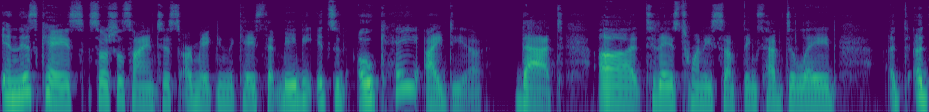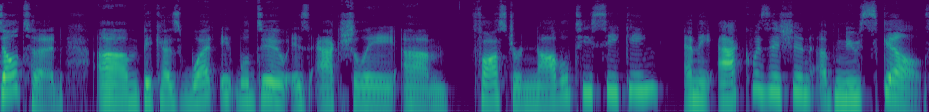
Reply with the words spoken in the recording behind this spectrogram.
in this case, social scientists are making the case that maybe it's an okay idea that uh, today's 20 somethings have delayed adulthood um, because what it will do is actually um, foster novelty seeking and the acquisition of new skills.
